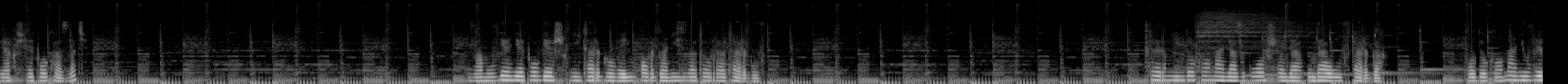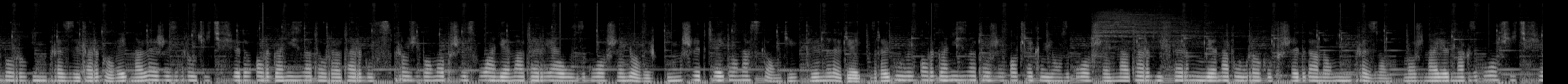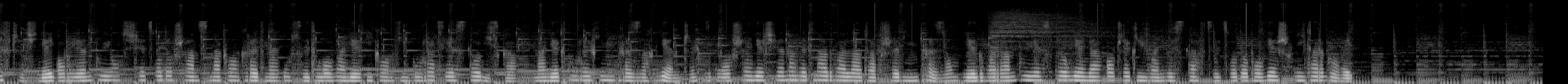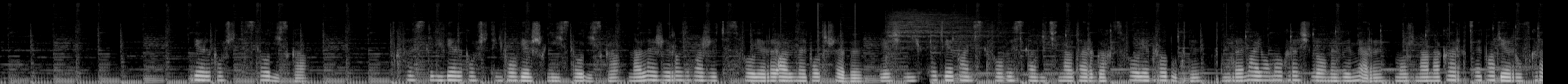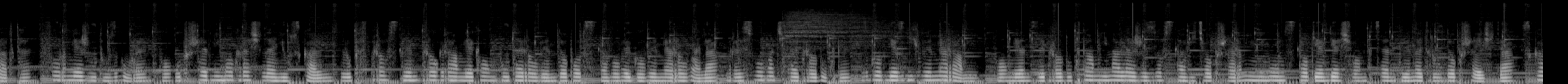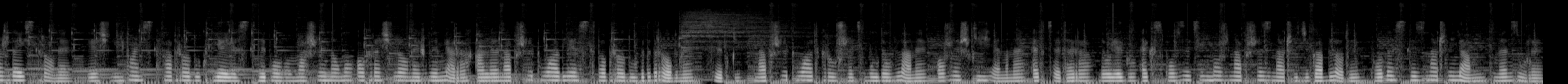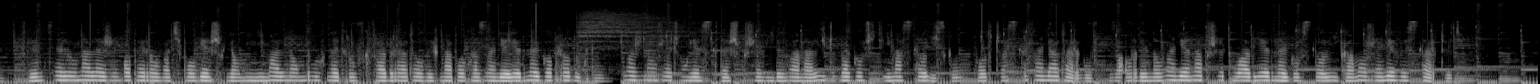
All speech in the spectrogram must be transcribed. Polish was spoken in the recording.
Jak się pokazać? Zamówienie powierzchni targowej u organizatora targów. Termin dokonania zgłoszenia udziału w targach. Po dokonaniu wyboru imprezy targowej należy zwrócić się do organizatora targów z prośbą o przysłanie materiałów zgłoszeniowych. Im szybciej to nastąpi, tym lepiej. Z reguły organizatorzy oczekują zgłoszeń na targi w terminie na pół roku przed daną imprezą. Można jednak zgłosić się wcześniej, orientując się co do szans na konkretne usytuowanie i konfigurację stoiska. Na niektórych imprezach w Niemczech zgłoszenie się nawet na dwa lata przed imprezą nie gwarantuje spełnienia oczekiwań wystawcy co do powierzchni targowej. Wielkość stoiska. Kwestii wielkości powierzchni stoiska należy rozważyć swoje realne potrzeby. Jeśli chcecie Państwo wystawić na targach swoje produkty, które mają określone wymiary, można na kartce papieru w kratkę w formie rzutu z góry po uprzednim określeniu skali lub w prostym programie komputerowym do podstawowego wymiarowania rysować te produkty zgodnie z ich wymiarami. Pomiędzy produktami należy zostawić obszar minimum 150 cm do przejścia z każdej strony. Jeśli Państwa produkt nie jest typową maszyną o określonych wymiarach, ale na przykład jest to produkt drobny, sypki, na przykład kruszec budowlany, orzeszki ziemne, etc. Do jego ekspozycji można przeznaczyć gabloty, podesty z naczyniami, menzury. W tym celu należy operować powierzchnią minimalną 2 m2 na pokazanie jednego produktu. Ważną rzeczą jest też przewidywana liczba gości na stoisku podczas trwania targów. Zaordynowanie na przykład jednego stolika może nie wystarczyć.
